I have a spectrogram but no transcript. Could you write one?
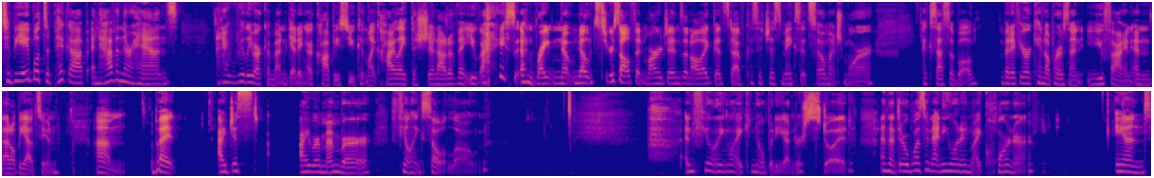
to be able to pick up and have in their hands. And I really recommend getting a copy so you can like highlight the shit out of it, you guys, and write no- notes to yourself and margins and all that good stuff because it just makes it so much more accessible. But if you're a Kindle person, you fine, and that'll be out soon. Um, but I just, I remember feeling so alone and feeling like nobody understood and that there wasn't anyone in my corner. And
